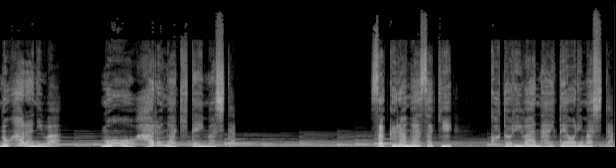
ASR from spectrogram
野原にはもう春が来ていました。桜が咲き小鳥は鳴いておりました。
